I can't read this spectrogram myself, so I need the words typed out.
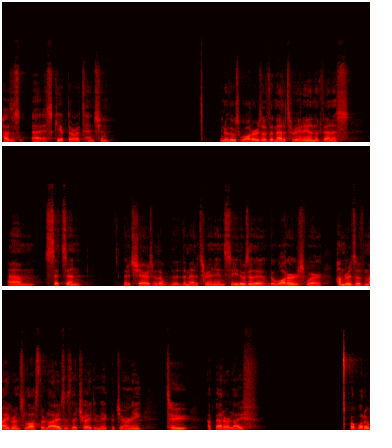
has uh, escaped our attention? You know, those waters of the Mediterranean that Venice um, sits in, that it shares with the, the, the Mediterranean Sea. Those are the, the waters where hundreds of migrants lost their lives as they tried to make the journey to a better life. But what are,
